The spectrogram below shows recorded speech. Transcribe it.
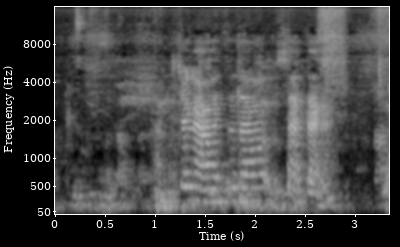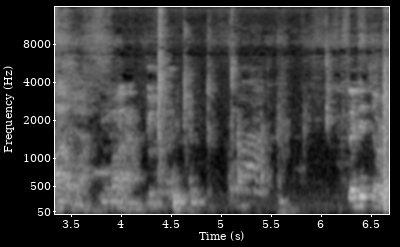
आमच्या गावाचं नाव सातारा. वा वा वा तरी थोडं.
